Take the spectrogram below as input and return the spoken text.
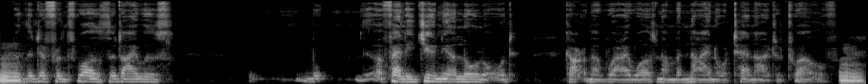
Mm. But the difference was that I was a fairly junior law lord. Can't remember where I was, number nine or 10 out of 12. Mm.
